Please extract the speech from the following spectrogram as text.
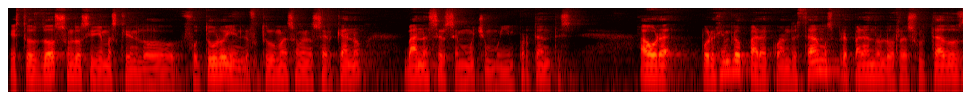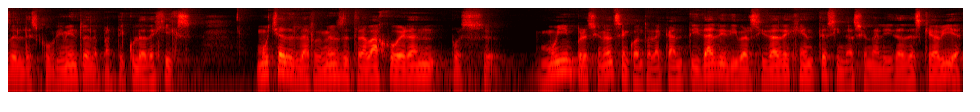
Estos dos son los idiomas que en lo futuro y en el futuro más o menos cercano van a hacerse mucho, muy importantes. Ahora, por ejemplo, para cuando estábamos preparando los resultados del descubrimiento de la partícula de Higgs, muchas de las reuniones de trabajo eran pues, eh, muy impresionantes en cuanto a la cantidad y diversidad de gentes y nacionalidades que había.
